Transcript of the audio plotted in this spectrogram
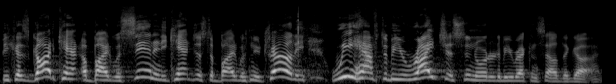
because God can't abide with sin and He can't just abide with neutrality. We have to be righteous in order to be reconciled to God.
